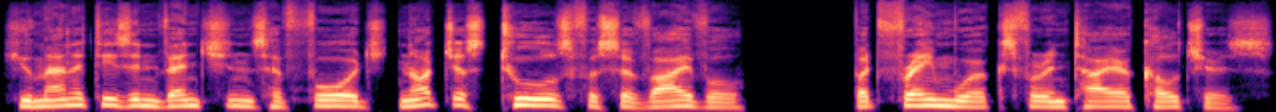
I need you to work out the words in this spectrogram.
humanity's inventions have forged not just tools for survival, but frameworks for entire cultures.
